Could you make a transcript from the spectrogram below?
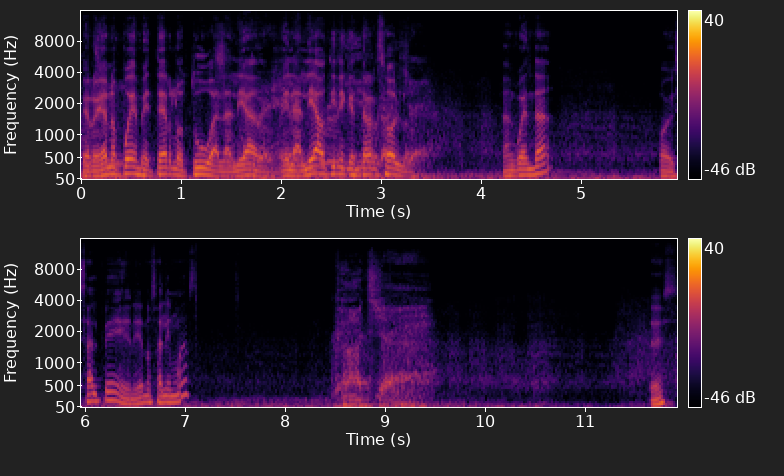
Pero ya no puedes meterlo tú al aliado. El aliado tiene que entrar solo. ¿Se dan cuenta? Hoy salpe, ya no salen más. Gotcha. ¿Ves?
